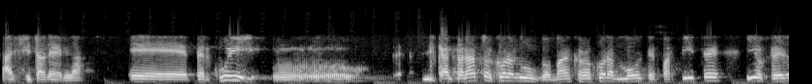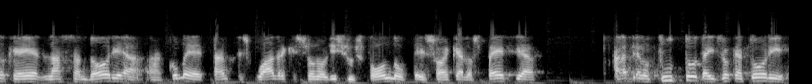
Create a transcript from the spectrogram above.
al Cittadella. per cui mh, mm, il campionato è ancora lungo, mancano ancora molte partite. Io credo che la Sandoria, come tante squadre che sono lì sul sfondo, penso anche allo Spezia, abbiano tutto dai giocatori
